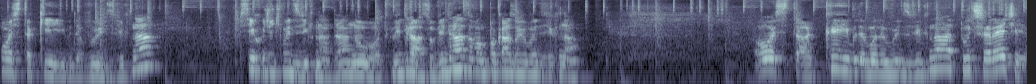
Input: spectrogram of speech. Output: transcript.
Ось такий буде вид з вікна. Всі хочуть вид з вікна, да? Ну от, відразу, відразу вам показую вид з вікна. Ось такий буде в мене вид з вікна. Тут ще речі,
